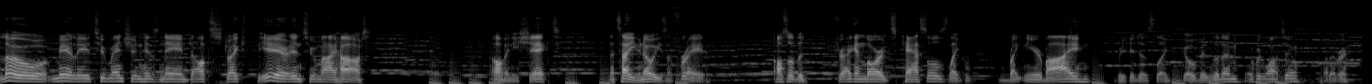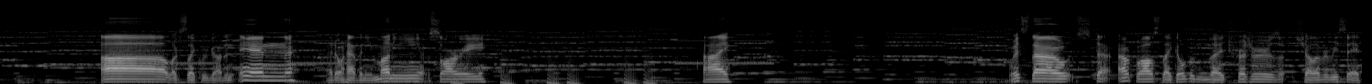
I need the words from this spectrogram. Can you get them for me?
Lo, merely to mention his name doth strike fear into my heart. Oh, and he shaked. That's how you know he's afraid. Also, the Dragon Lord's castle's like right nearby. We could just like go visit him if we want to. Whatever. Uh, looks like we got an inn. I don't have any money, sorry. Hi. Wouldst thou out whilst thy gold and thy treasures shall ever be safe?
